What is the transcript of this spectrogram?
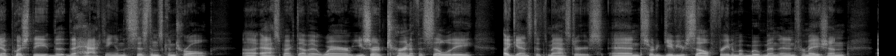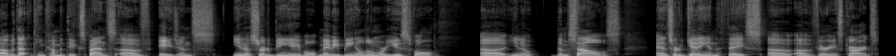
know push the, the the hacking and the systems control uh, aspect of it where you sort of turn a facility against its masters and sort of give yourself freedom of movement and information. Uh, but that can come at the expense of agents, you know, sort of being able, maybe being a little more useful, uh, you know, themselves and sort of getting in the face of, of various guards.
